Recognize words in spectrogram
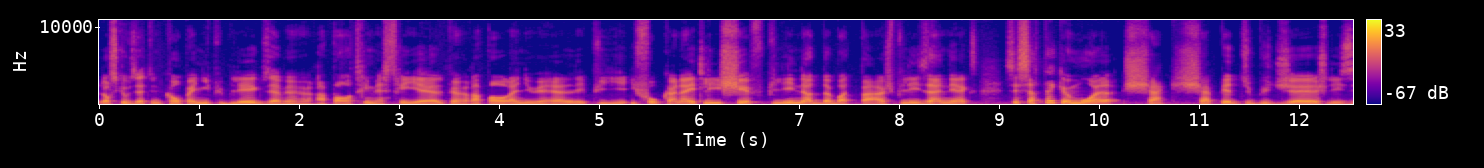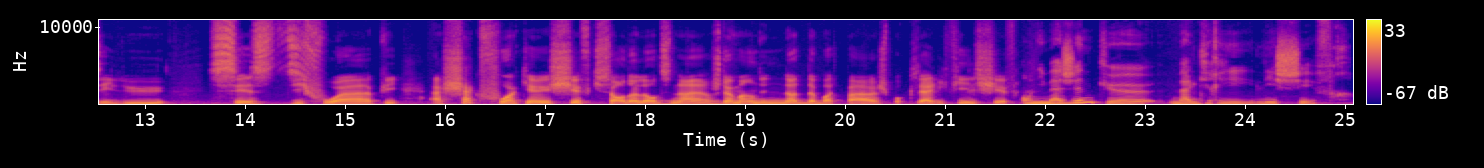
lorsque vous êtes une compagnie publique, vous avez un rapport trimestriel, puis un rapport annuel, et puis il faut connaître les chiffres, puis les notes de bas de page, puis les annexes. C'est certain que moi, chaque chapitre du budget, je les ai lus six, dix fois, puis à chaque fois qu'il y a un chiffre qui sort de l'ordinaire, je demande une note de bas de page pour clarifier le chiffre. On imagine que malgré les chiffres,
